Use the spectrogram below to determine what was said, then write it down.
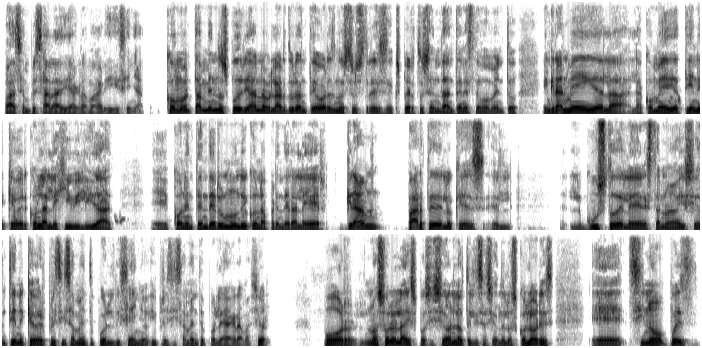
vas a empezar a diagramar y diseñar. Como también nos podrían hablar durante horas nuestros tres expertos en Dante en este momento, en gran medida la, la comedia tiene que ver con la legibilidad, eh, con entender un mundo y con aprender a leer. Gran parte de lo que es el, el gusto de leer esta nueva edición tiene que ver precisamente por el diseño y precisamente por la diagramación. Por no solo la disposición, la utilización de los colores, eh, sino pues,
